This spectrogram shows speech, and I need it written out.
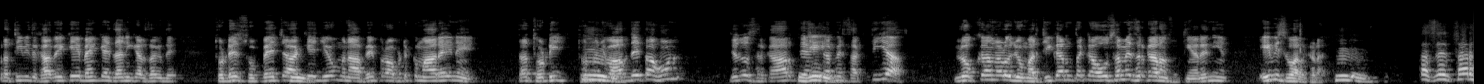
ਪ੍ਰਤੀ ਵੀ ਦਿਖਾਵੇ ਕਿ ਇਹ ਬੈਂਕ ਇਦਾਂ ਨਹੀਂ ਕਰ ਸਕਦੇ ਤੁਹਾਡੇ ਸੂਬੇ 'ਚ ਆ। ਕੇ ਜੇ ਉਹ ਮੁਨਾਫੇ ਪ੍ਰੋਫਿਟ ਕਮਾ ਰਹੇ ਨੇ ਤਾਂ ਤੁਹਾਡੀ ਤੁਹਾਨੂੰ। ਜਵਾਬ ਦੇ ਤਾਂ ਹੁਣ ਜਦੋਂ ਸਰਕਾਰ ਤੇ ਆਈ ਜੀ। ਤਾਂ ਫਿਰ ਸਖਤੀ ਆ ਲੋਕਾਂ ਨਾਲੋਂ ਜੋ ਮਰਜ਼ੀ ਕਰਨ ਤੱਕ ਉਸ ਸਮੇਂ ਸਰਕਾਰਾਂ ਸੁੱਤੀਆਂ ਰਹਿੰਦੀਆਂ ਇਹ ਵੀ ਸਵਾਲ ਖੜਾ ਤਾਂ ਸਰ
